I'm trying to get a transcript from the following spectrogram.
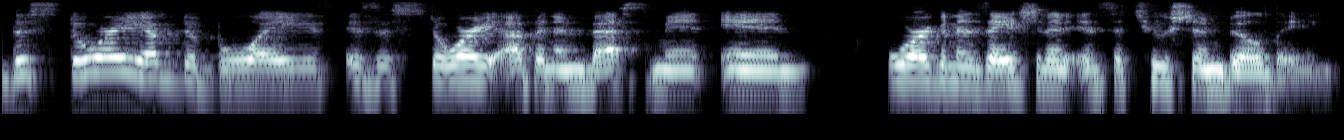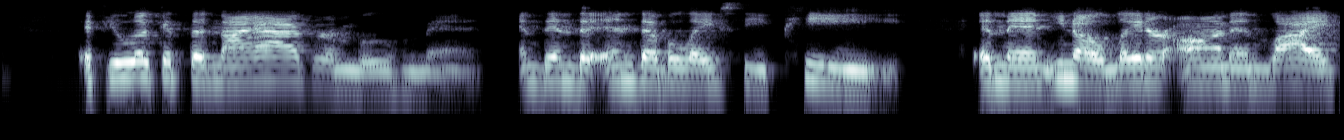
the story of du bois is a story of an investment in organization and institution building. If you look at the Niagara movement and then the NAACP, and then, you know, later on in life,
